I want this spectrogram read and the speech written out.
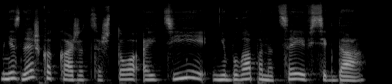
Мне знаешь, как кажется, что IT не была панацеей всегда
